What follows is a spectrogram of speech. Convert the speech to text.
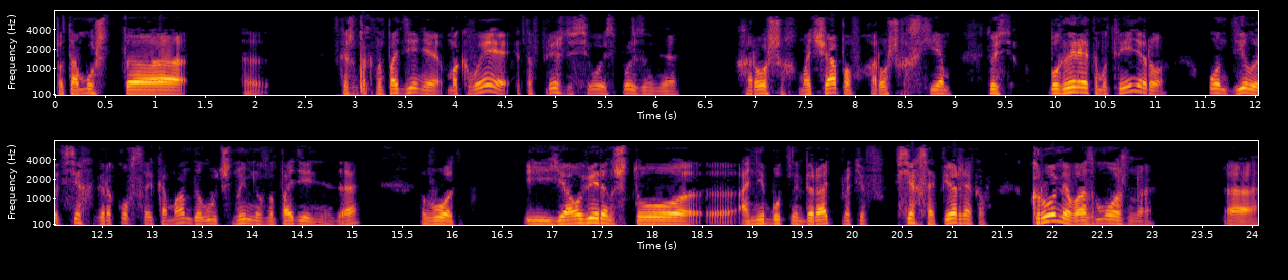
Потому что э, скажем так, нападение Маквея это прежде всего использование хороших матчапов, хороших схем. То есть благодаря этому тренеру он делает всех игроков своей команды лучше, ну именно в нападении, да. Вот. И я уверен, что э, они будут набирать против всех соперников, кроме, возможно, э,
